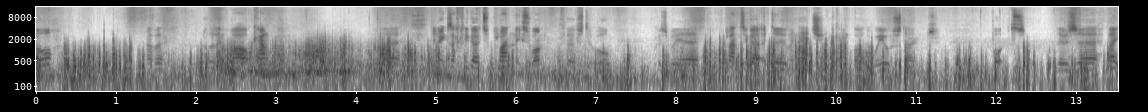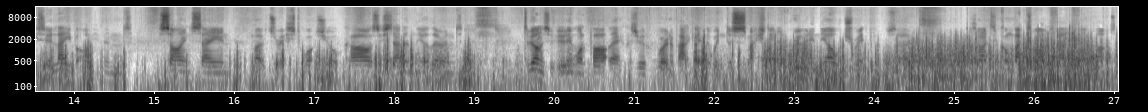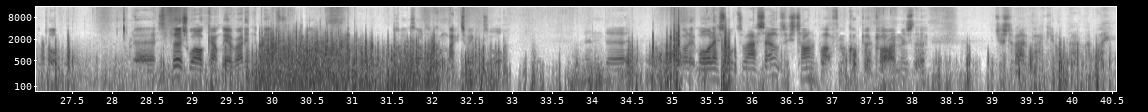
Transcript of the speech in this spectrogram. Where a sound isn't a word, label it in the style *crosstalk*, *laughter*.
tour. Another, another little wild camp. Uh, didn't exactly go to plan this one, first of all, because we uh, planned to go to Derwent Edge and camp by the Wheelstones. But there's uh, basically a lay-by and signs saying, motorist, watch your cars, this, that and the other. And to be honest with you, we didn't want to park there because we were worrying about getting the windows smashed in and ruining the old trip. So decided to come back to Old Faithful and park to the pub. Uh, it's the first wild camp we ever had in the beach. So we decided to come back to Higger Tor and uh, got it more or less all to ourselves this time, apart from a couple of climbers that are just about packing up down that way.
